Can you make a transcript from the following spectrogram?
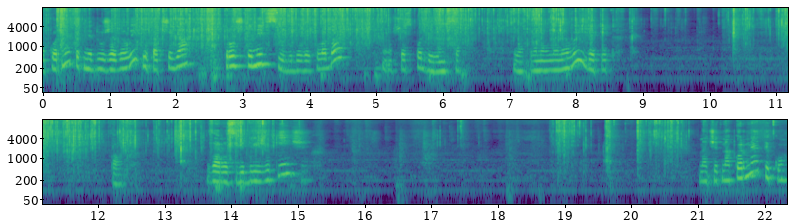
Мене корнетик не дуже великий, так що я трошки не всю буду викладати. Зараз подивимося. Як воно в мене вийде тут? Так. Зараз відріжу кінчик. Значить, на корнетику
